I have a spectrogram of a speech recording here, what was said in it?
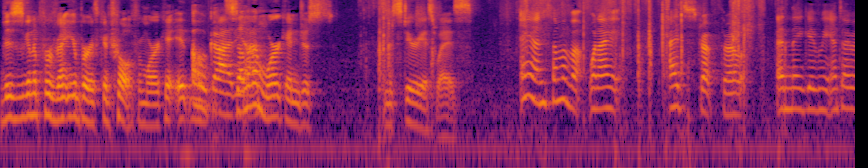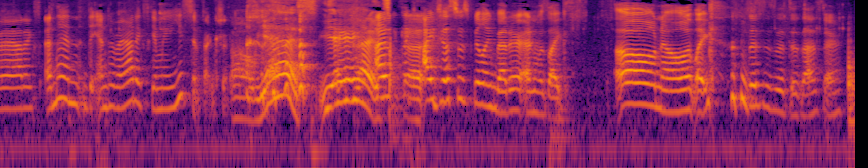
this is gonna prevent your birth control from working. It, Oh, God, Some of them work in just mysterious ways. And some of them, when I, I had strep throat, and they gave me antibiotics, and then the antibiotics gave me a yeast infection. Oh yes, yeah, yeah, yeah. I, like like, I just was feeling better and was like, oh no, like this is a disaster.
